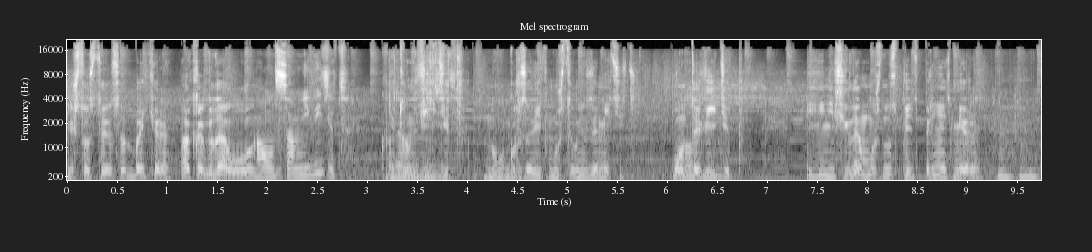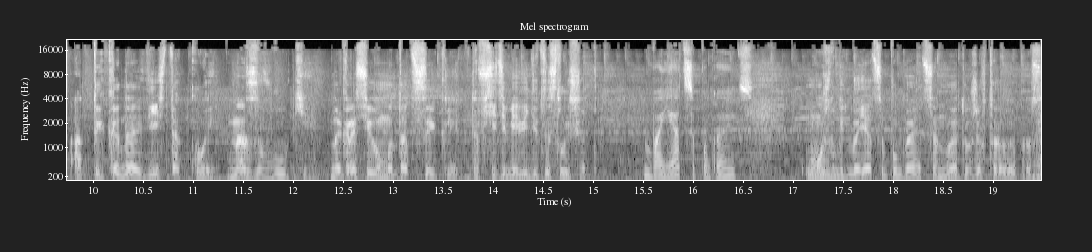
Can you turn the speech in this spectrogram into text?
И что остается от байкера? А когда он... А он сам не видит? Нет, когда он видит. Ну, грузовик может его не заметить. Он-то Ну. видит. И не всегда можно успеть принять меры. А ты, когда весь такой, на звуке, на красивом мотоцикле, да все тебя видят и слышат. Боятся, пугаются. Может быть, боятся, пугаются, но это уже второй вопрос.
